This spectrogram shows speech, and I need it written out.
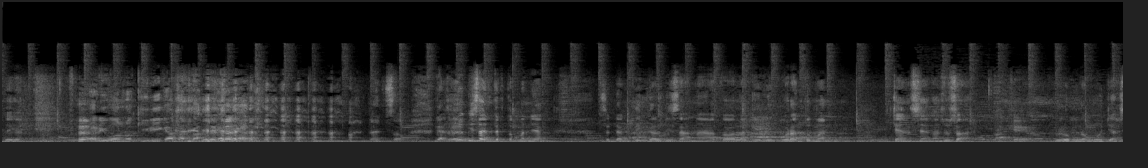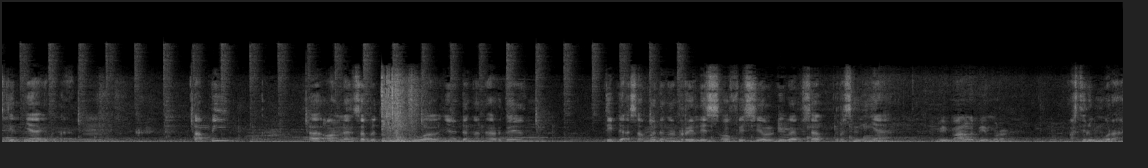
Iya kan dari Wonogiri kapan pak shop nggak sebenarnya bisa nitip temen yang sedang tinggal di sana atau lagi liburan cuman chance nya kan susah Oke. belum nemu just tip-nya gitu kan Hmm. tapi eh, online shop itu menjualnya dengan harga yang tidak sama dengan rilis official di website resminya Lebih mahal lebih murah. pasti lebih murah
